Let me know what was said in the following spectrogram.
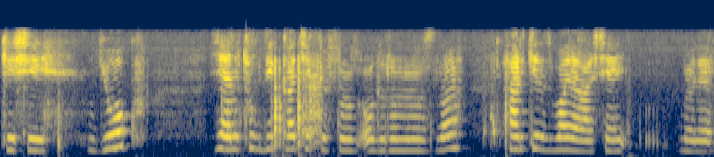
kişi yok. Yani çok dikkat çekiyorsunuz o durumunuzla. Herkes bayağı şey böyle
